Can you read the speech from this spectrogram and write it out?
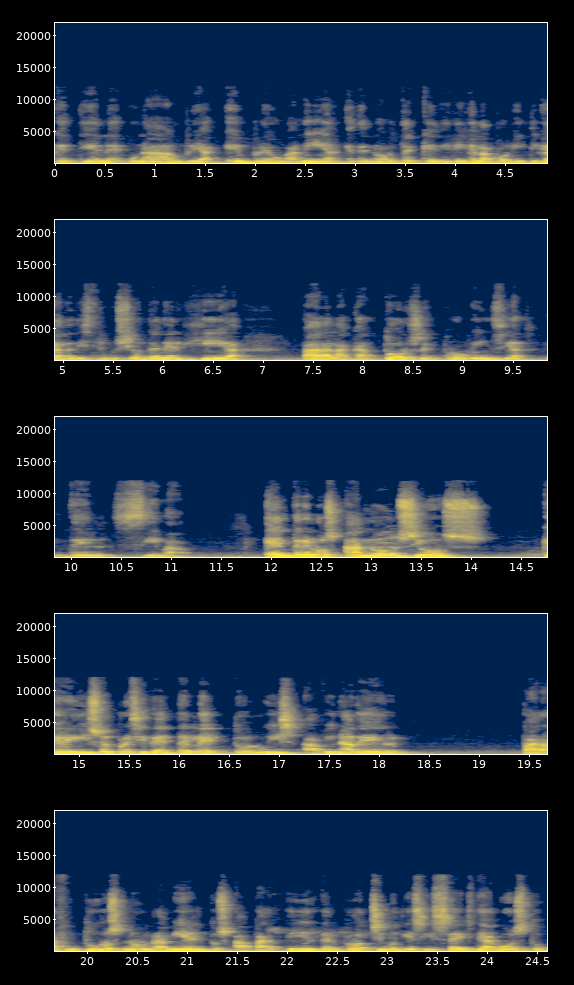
que tiene una amplia empleomanía. Edenorte, que dirige la política de distribución de energía para las 14 provincias del Cibao. Entre los anuncios que hizo el presidente electo Luis Abinader, para futuros nombramientos a partir del próximo 16 de agosto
